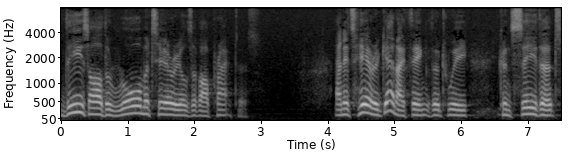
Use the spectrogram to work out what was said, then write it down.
These are the raw materials of our practice. And it's here again, I think, that we can see that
